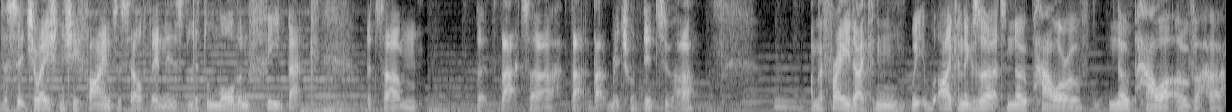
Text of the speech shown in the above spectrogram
the situation she finds herself in is little more than feedback that um, that that uh, that that ritual did to her. I'm afraid I can we, I can exert no power of no power over her.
